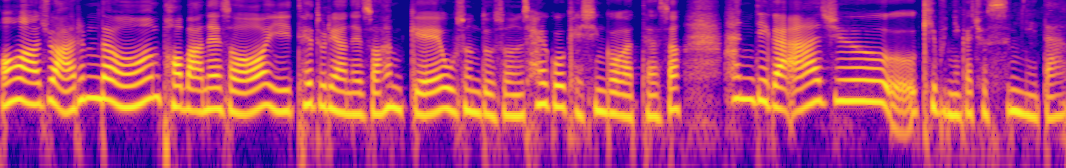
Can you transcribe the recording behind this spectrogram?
어, 아주 아름다운 법 안에서 이 테두리 안에서 함께 오손도손 살고 계신 것 같아서 한디가 아주 기분이가 좋습니다.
